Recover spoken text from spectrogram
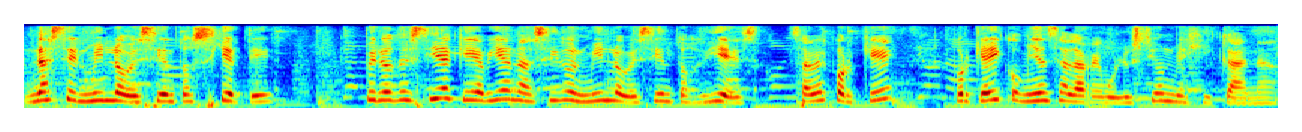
nace en 1907, pero decía que había nacido en 1910. ¿Sabés por qué? Porque ahí comienza la Revolución Mexicana.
